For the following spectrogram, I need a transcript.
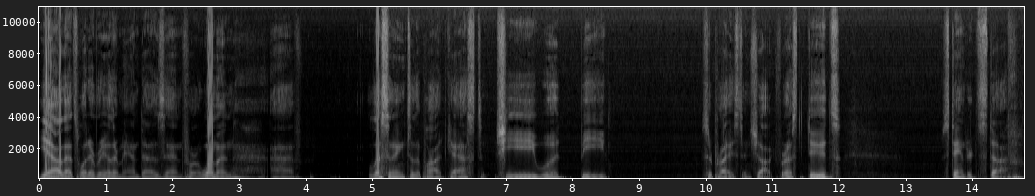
yeah, that's what every other man does. And for a woman, uh, listening to the podcast, she would be surprised and shocked. For us dudes, standard stuff.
